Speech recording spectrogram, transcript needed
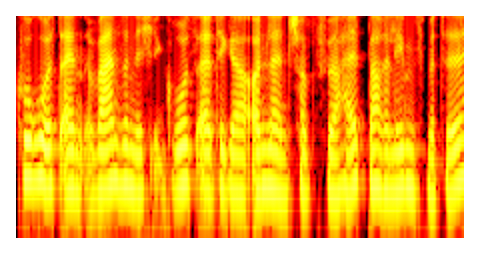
Coro ist ein wahnsinnig großartiger Online-Shop für haltbare Lebensmittel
